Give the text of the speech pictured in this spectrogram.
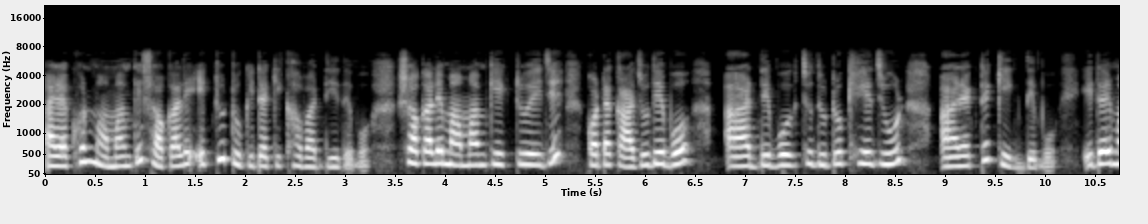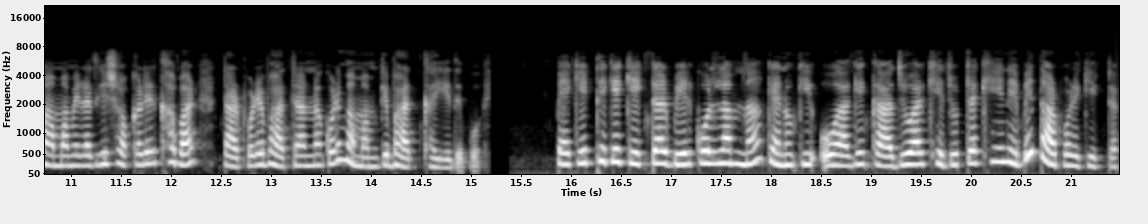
আর এখন মামামকে সকালে একটু টুকিটাকি খাবার দিয়ে দেব। সকালে মামামকে একটু এই যে কটা কাজু দেব, আর দেব একটু দুটো খেজুর, আর একটা কেক দেব। এটাই মামামের আজকে সকালের খাবার, তারপরে ভাত রান্না করে মামামকে ভাত খাইয়ে দেব। প্যাকেট থেকে কেকটা আর বের করলাম না, কেন কি ও আগে কাজু আর খেজুরটা খেয়ে নেবে, তারপরে কেকটা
